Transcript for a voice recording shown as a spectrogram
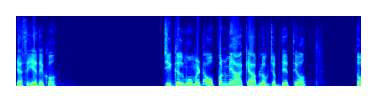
जैसे ये देखो। जिगल मूवमेंट ओपन में आके आप लोग जब देते हो तो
